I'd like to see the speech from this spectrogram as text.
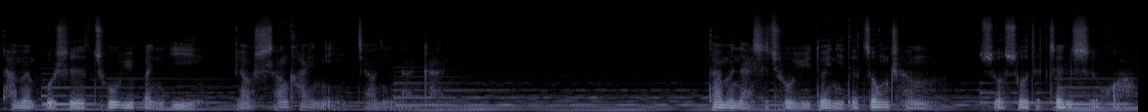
他们不是出于本意要伤害你，叫你难堪，他们乃是出于对你的忠诚所说的真实话，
